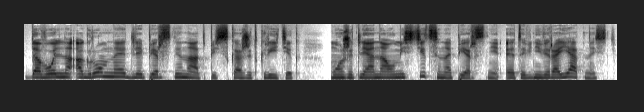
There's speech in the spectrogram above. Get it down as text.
довольно огромная для перстня надпись, скажет критик. Может ли она уместиться на перстне? Это невероятность.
